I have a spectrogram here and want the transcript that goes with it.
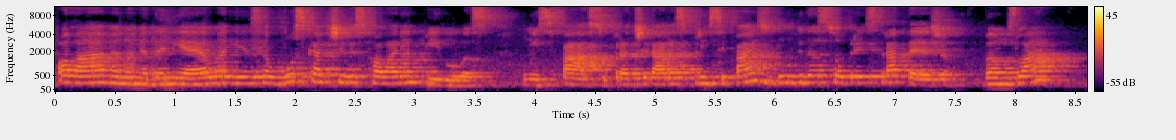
Olá, meu nome é Daniela e esse é o Buscativo Escolar em Pílulas, um espaço para tirar as principais dúvidas sobre a estratégia. Vamos lá?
